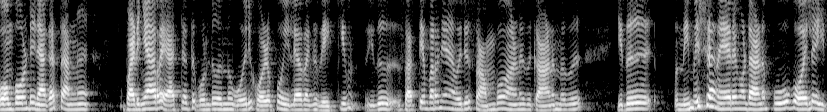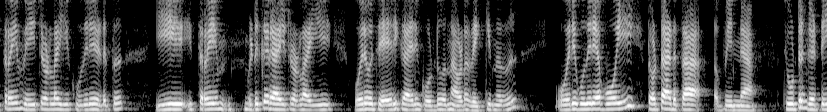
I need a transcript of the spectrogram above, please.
കോമ്പൗണ്ടിനകത്ത് അങ്ങ് പടിഞ്ഞാറേ അറ്റത്ത് കൊണ്ടുവന്ന് ഒരു കുഴപ്പവും ഇല്ലാതെ അങ്ങ് വെക്കും. ഇത് സത്യം പറഞ്ഞ ഒരു സംഭവമാണ് ഇത് കാണുന്നത്. ഇത് നിമിഷ നേരം കൊണ്ടാണ് പൂ പോലെ ഇത്രയും വെയിറ്റുള്ള ഈ കുതിര എടുത്ത് ഈ ഇത്രയും മിടുക്കരായിട്ടുള്ള ഈ ഓരോ ചേരിക്കാരും കൊണ്ടുവന്ന് അവിടെ വെക്കുന്നത്. ഒരു കുതിര പോയി തൊട്ടടുത്ത പിന്നെ ചൂട്ടും കെട്ടി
